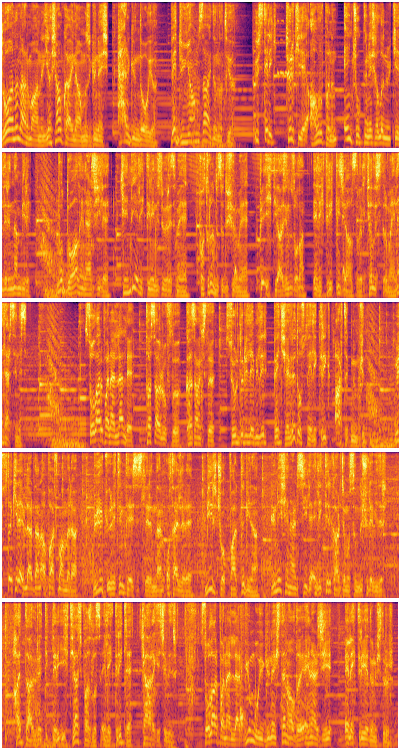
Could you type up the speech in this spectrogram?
Doğanın armağanı yaşam kaynağımız güneş her gün doğuyor ve dünyamızı aydınlatıyor. Üstelik Türkiye Avrupa'nın en çok güneş alan ülkelerinden biri. Bu doğal enerjiyle kendi elektriğinizi üretmeye, faturanızı düşürmeye ve ihtiyacınız olan elektrikli cihazları çalıştırmaya ne dersiniz? Solar panellerle tasarruflu, kazançlı, sürdürülebilir ve çevre dostu elektrik artık mümkün. Müstakil evlerden apartmanlara, büyük üretim tesislerinden otellere birçok farklı bina güneş enerjisiyle elektrik harcamasını düşürebilir. Hatta ürettikleri ihtiyaç fazlası elektrikle kâra geçebilir. Solar paneller gün boyu güneşten aldığı enerjiyi elektriğe dönüştürür.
